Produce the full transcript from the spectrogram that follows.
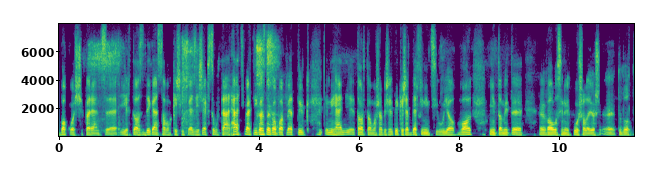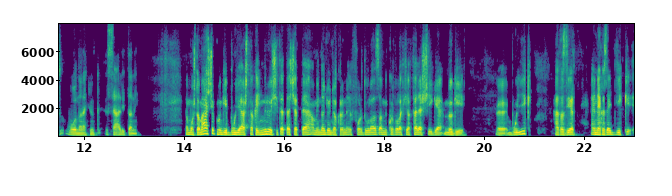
Bakos Ferenc írta az idegen szavak és kifejezések szótárát, mert így gazdagabbak lettünk néhány tartalmasabb és értékesebb definíciójával, mint amit valószínűleg Kósa Lajos tudott volna nekünk szállítani. Na most a másik mögé bújásnak egy minősített esete, ami nagyon gyakran előfordul az, amikor valaki a felesége mögé bújik. Hát azért ennek az egyik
